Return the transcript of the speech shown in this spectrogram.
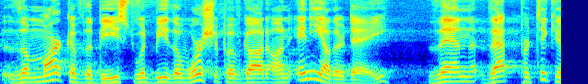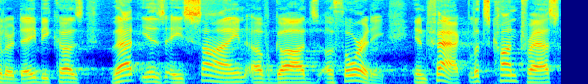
the mark of the beast would be the worship of God on any other day than that particular day because that is a sign of God's authority. In fact, let's contrast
